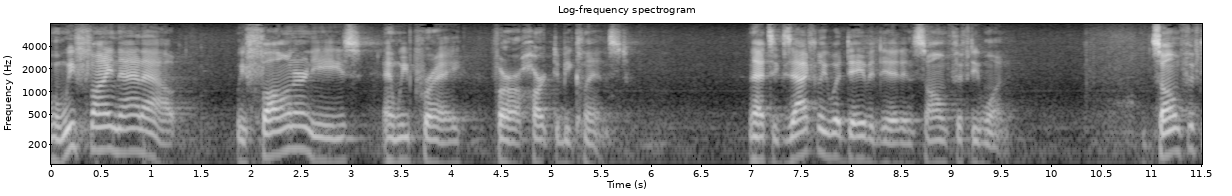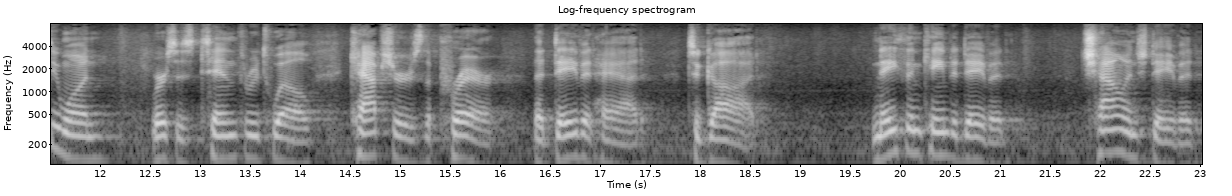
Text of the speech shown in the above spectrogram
When we find that out, we fall on our knees and we pray for our heart to be cleansed. And that's exactly what David did in Psalm 51. Psalm 51, verses 10 through 12, captures the prayer that David had to God. Nathan came to David, challenged David.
